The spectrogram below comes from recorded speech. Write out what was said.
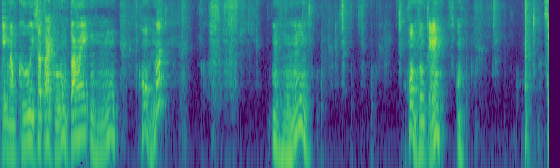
เก่งน้ำคุยสไตล์ครูนุ่มใต้อือหือหอมนัด อือหือหอมเครื่องแกงอืมใส่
